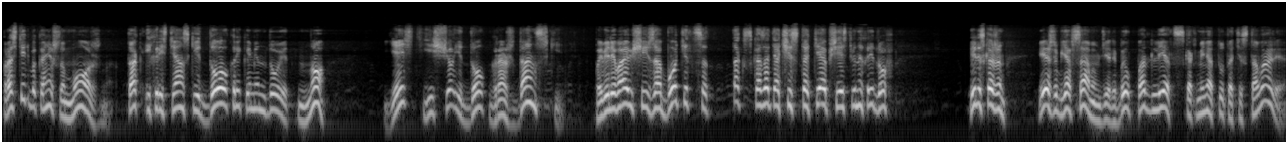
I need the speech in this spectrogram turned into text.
Простить бы, конечно, можно, так и христианский долг рекомендует, но есть еще и долг гражданский, повелевающий заботиться, так сказать, о чистоте общественных рядов. Или, скажем, если бы я в самом деле был подлец, как меня тут аттестовали,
